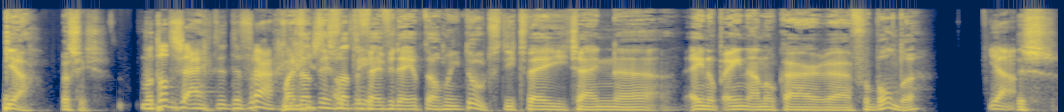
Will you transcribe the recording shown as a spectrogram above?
Ja, precies. Want dat is eigenlijk de, de vraag. Maar dat is wat de VVD op het ogenblik doet. Die twee zijn uh, één op één aan elkaar uh, verbonden. Ja. Dus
